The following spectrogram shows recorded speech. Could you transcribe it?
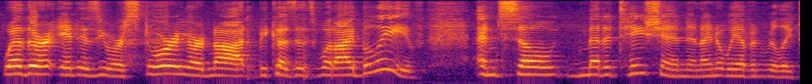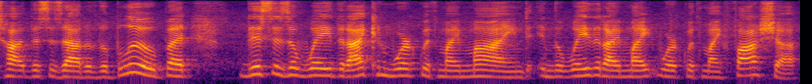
whether it is your story or not, because it's what I believe. And so, meditation, and I know we haven't really taught this is out of the blue, but this is a way that I can work with my mind in the way that I might work with my fascia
